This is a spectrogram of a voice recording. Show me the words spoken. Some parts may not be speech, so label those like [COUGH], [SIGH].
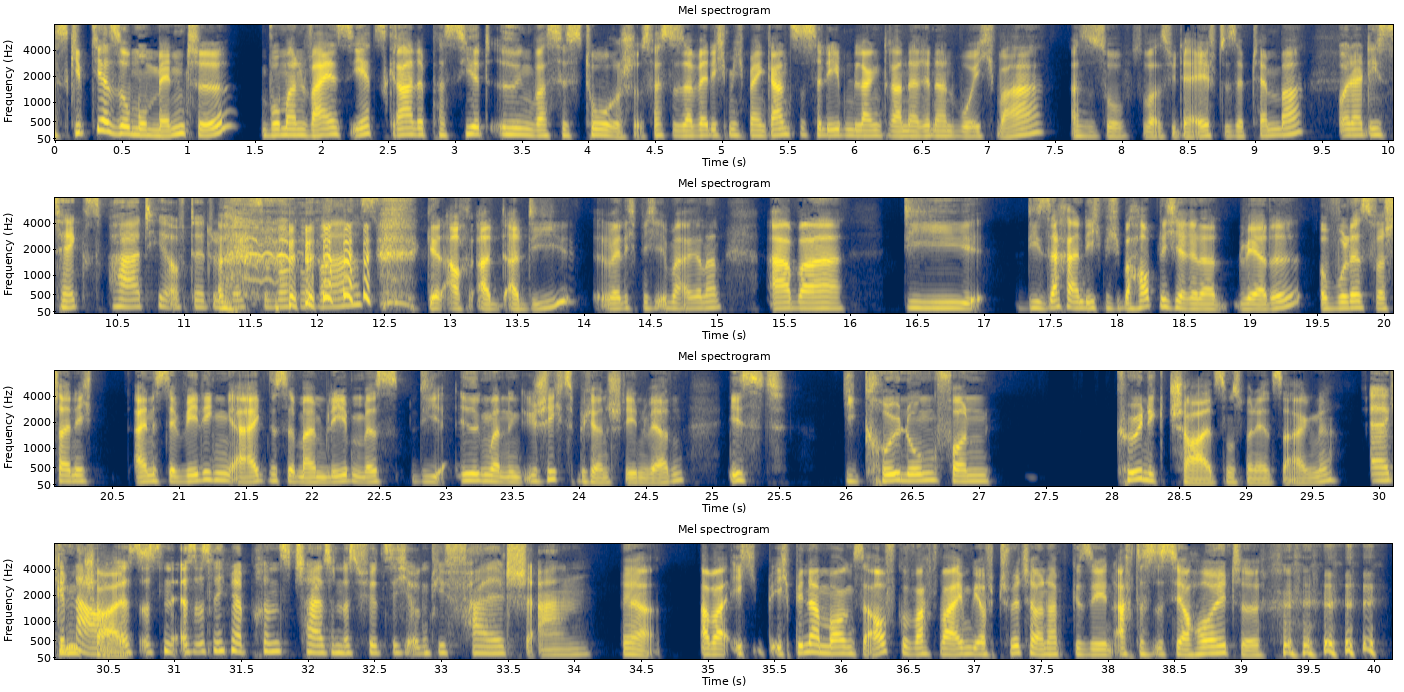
es gibt ja so Momente, wo man weiß, jetzt gerade passiert irgendwas Historisches. Weißt du, da werde ich mich mein ganzes Leben lang dran erinnern, wo ich war. Also so sowas wie der 11. September. Oder die Sexparty, auf der du letzte Woche [LAUGHS] warst. Auch an, an die werde ich mich immer erinnern. Aber die, die Sache, an die ich mich überhaupt nicht erinnern werde, obwohl das wahrscheinlich eines der wenigen Ereignisse in meinem Leben ist, die irgendwann in Geschichtsbüchern stehen werden, ist die Krönung von König Charles, muss man jetzt sagen, ne? Äh, genau, es ist, es ist nicht mehr Prinz Charles und es fühlt sich irgendwie falsch an. Ja, aber ich, ich bin da morgens aufgewacht, war irgendwie auf Twitter und habe gesehen, ach, das ist ja heute. [LAUGHS]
